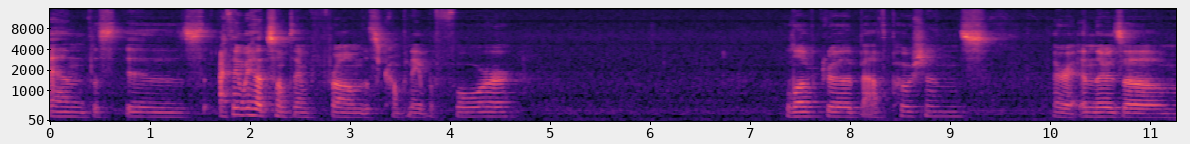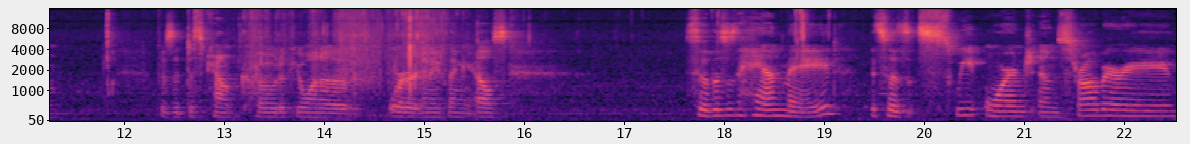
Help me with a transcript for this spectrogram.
And this is, I think we had something from this company before. Love Good Bath Potions. All right, and there's um, there's a discount code if you want to order anything else. So this is handmade. It says sweet orange and strawberry,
